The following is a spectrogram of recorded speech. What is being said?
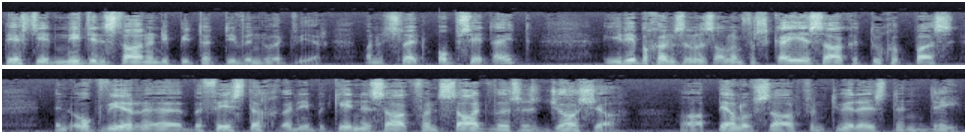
Dit nie in staan in die putatiewe noodweer want dit sluit opset uit. Hierdie beginsel is al in verskeie sake toegepas en ook weer uh, bevestig in die bekende saak van Saad versus Joshua, 'n appelhofsaak van 2003.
